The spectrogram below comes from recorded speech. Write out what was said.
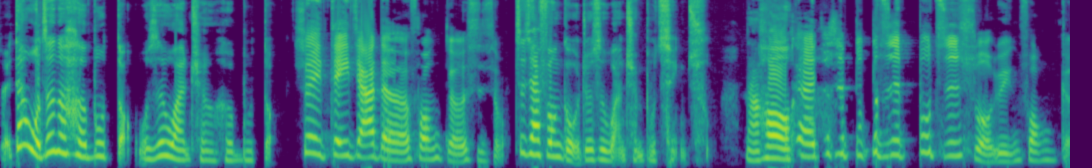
对，但我真的喝不懂，我是完全喝不懂所以这一家的风格是什么这家风格，我就是完全不清楚。然后？OK，就是不不知不知所云风格。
